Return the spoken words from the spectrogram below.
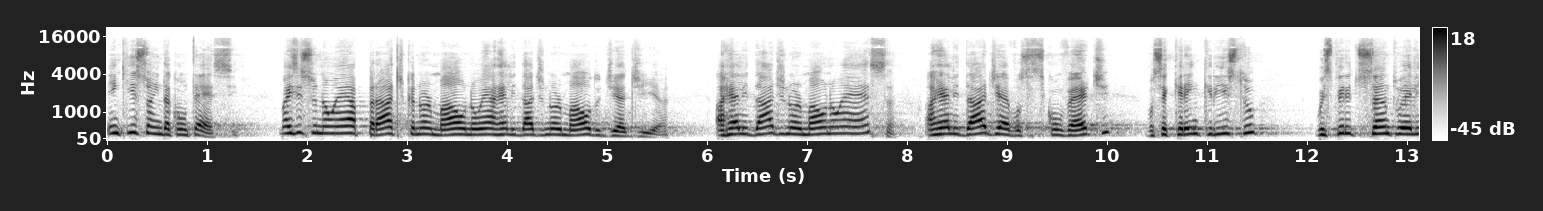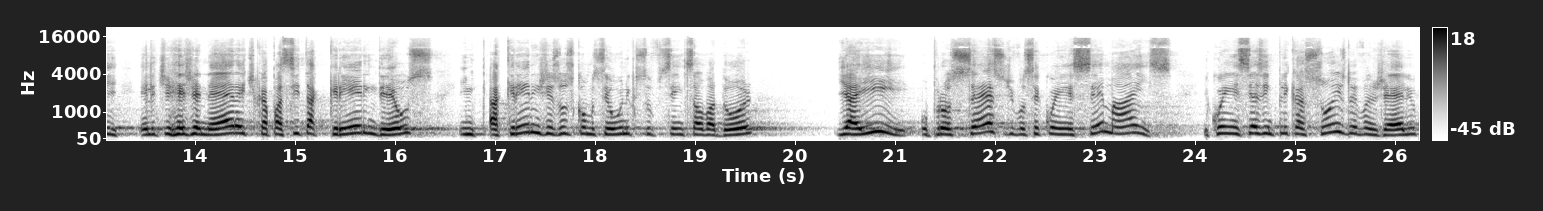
em que isso ainda acontece. Mas isso não é a prática normal, não é a realidade normal do dia a dia. A realidade normal não é essa. A realidade é você se converte, você crê em Cristo, o Espírito Santo ele, ele te regenera e te capacita a crer em Deus, em, a crer em Jesus como seu único e suficiente Salvador. E aí, o processo de você conhecer mais e conhecer as implicações do Evangelho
